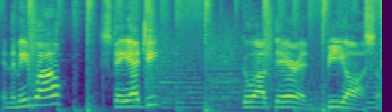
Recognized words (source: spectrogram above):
In the meanwhile, stay edgy, go out there and be awesome.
